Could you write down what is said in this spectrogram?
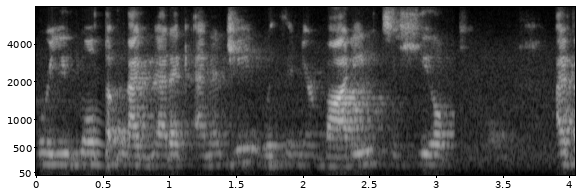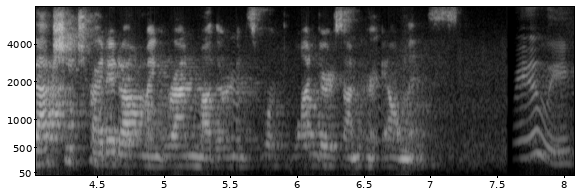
where you build up magnetic energy within your body to heal people. I've actually tried it on my grandmother and it's worked wonders on her ailments. Really?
